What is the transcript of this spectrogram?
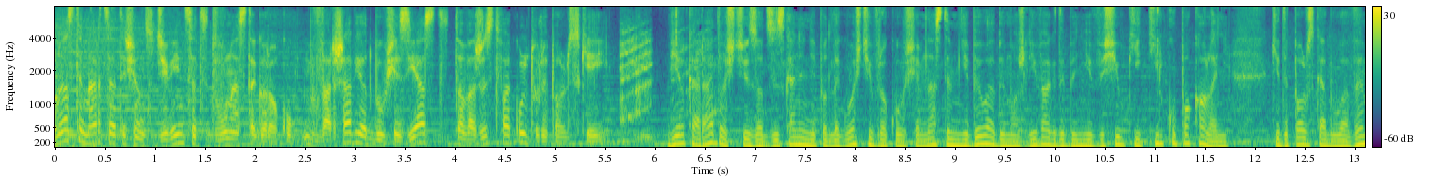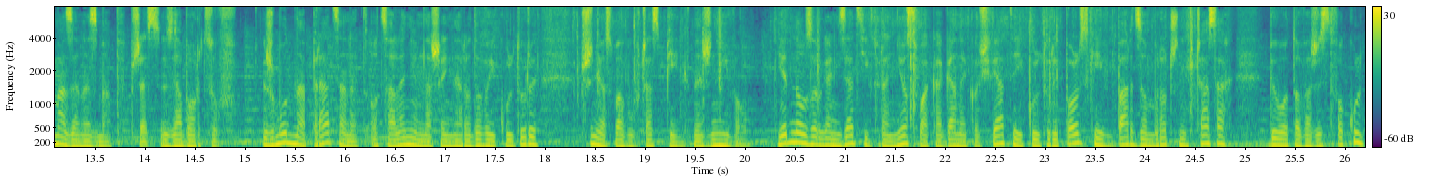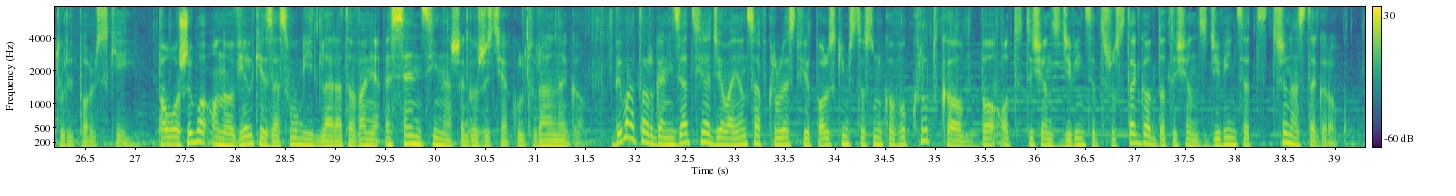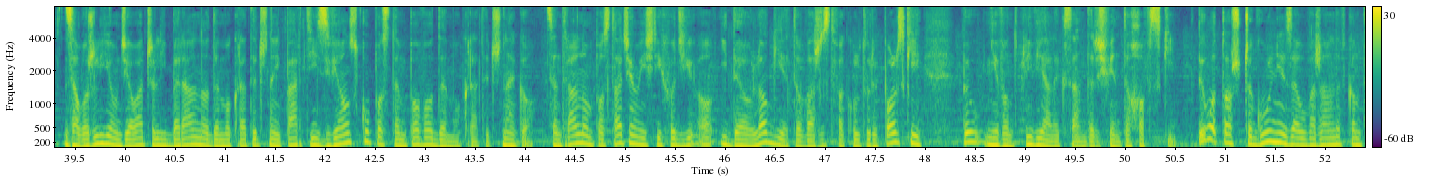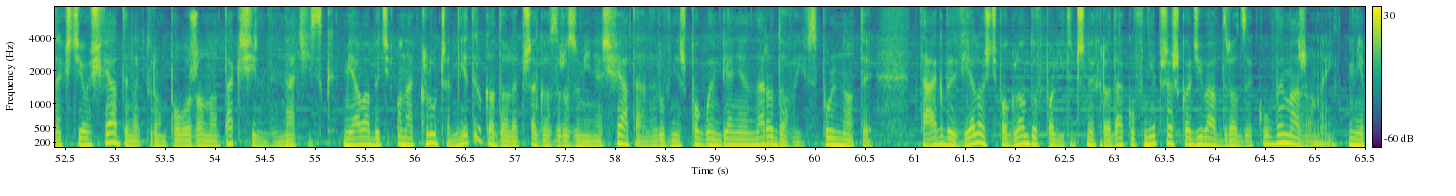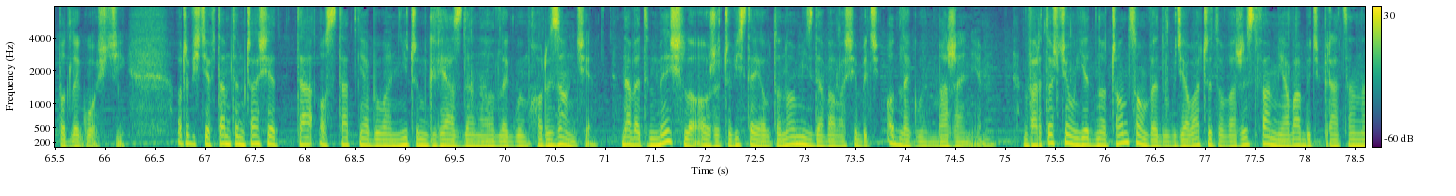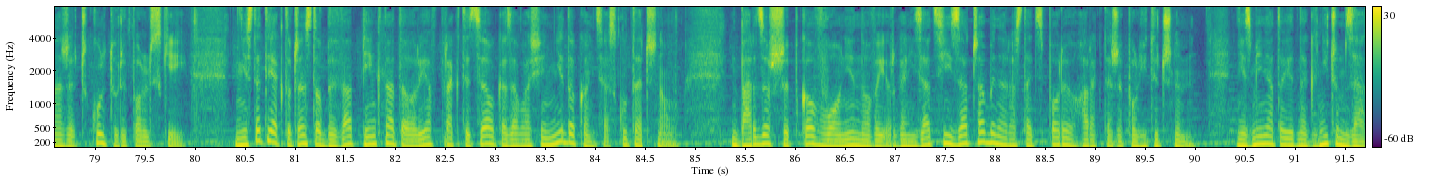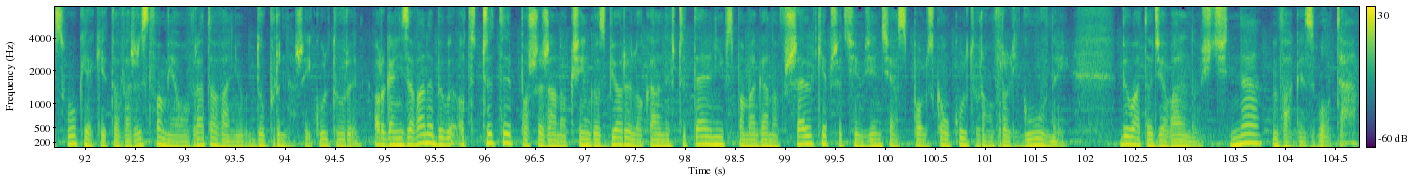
12 marca 1912 roku w Warszawie odbył się zjazd Towarzystwa Kultury Polskiej. Wielka radość z odzyskania niepodległości w roku 18 nie byłaby możliwa, gdyby nie wysiłki kilku pokoleń, kiedy Polska była wymazana z map przez zaborców. Żmudna praca nad ocaleniem naszej narodowej kultury przyniosła wówczas piękne żniwo. Jedną z organizacji, która niosła kaganek oświaty i kultury polskiej w bardzo mrocznych czasach było Towarzystwo Kultury Polskiej. Położyło ono wielkie zasługi dla ratowania esencji naszego życia kulturalnego. Była to organizacja działająca w Królestwie Polskim stosunkowo krótko, bo od 1906 do 1913 roku. Założyli ją działacze liberalno-demokratycznej partii Związku Postępowo-Demokratycznego. Centralną postacią, jeśli chodzi o ideologię Towarzystwa Kultury Polskiej, był niewątpliwie Aleksander Świętochowski. Było to szczególnie zauważalne w kontekście oświaty, na którą położono tak silny nacisk. Miała być ona kluczem nie tylko do lepszego zrozumienia świata, ale również pogłębiania narodowej wspólnoty, tak by wielość poglądów politycznych rodaków nie przeszkodziła w drodze ku wymarzonej niepodległości. Oczywiście w tamtym czasie ta ostatnia była niczym gwiazda na odległym horyzoncie. Nawet myśl o rzeczywistej autonomii zdawała się być odległym marzeniem. Wartością jednoczącą według działaczy towarzystwa miała być praca na rzecz kultury polskiej. Niestety, jak to często bywa, piękna teoria w praktyce okazała się nie do końca skuteczną. Bardzo szybko w łonie nowej organizacji zaczęły narastać spory o charakterze politycznym. Nie zmienia to jednak w niczym zasług, jakie towarzystwo miało w ratowaniu dóbr naszej kultury. Organizowane były odczyty, poszerzano księgozbiory lokalnych czytelni, wspomagano wszelkie przedsięwzięcia z polską kulturą w roli głównej. Była to działalność na wagę złota.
